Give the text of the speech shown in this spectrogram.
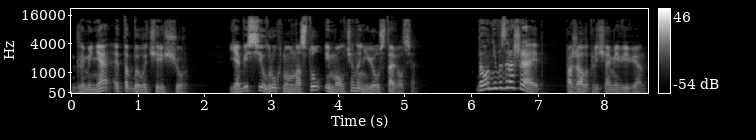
Для меня это было чересчур. Я без сил рухнул на стул и молча на нее уставился. «Да он не возражает», – пожала плечами Вивиан.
